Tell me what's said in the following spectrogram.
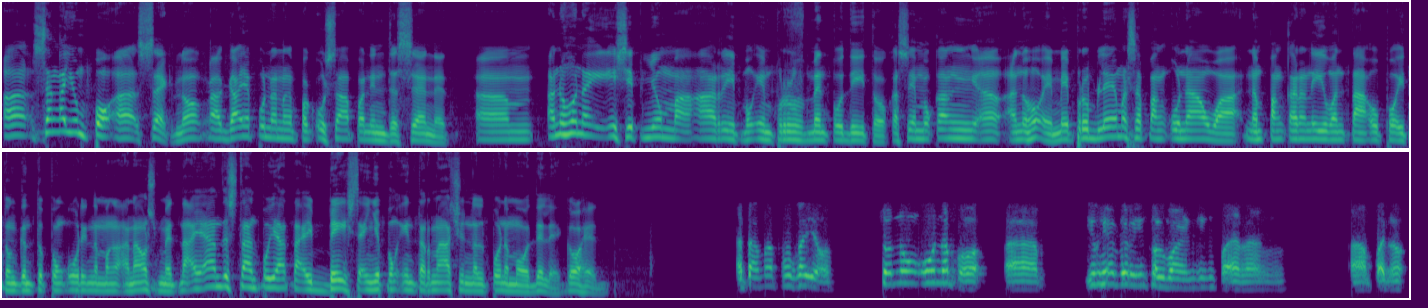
Ah, sa ngayon po, ah, Sec, no, ah, gaya po na ng pag-usapan in the Senate, um, ano ho naiisip nyo maaari pong improvement po dito? Kasi mukhang, ah, ano ho eh, may problema sa pangunawa ng pangkaraniwan tao po itong ganito pong uri ng mga announcement na I understand po yata ay based sa inyo pong international po na model eh. Go ahead. At tama po kayo. So nung una po, ah, yung heavy rainfall warning parang ah, pano,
